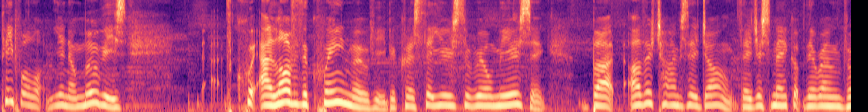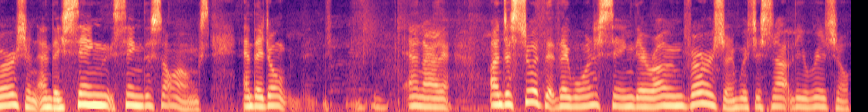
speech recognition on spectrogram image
people, you know, movies. I love the Queen movie because they use the real music, but other times they don't. They just make up their own version and they sing sing the songs, and they don't. And I understood that they want to sing their own version, which is not the original.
